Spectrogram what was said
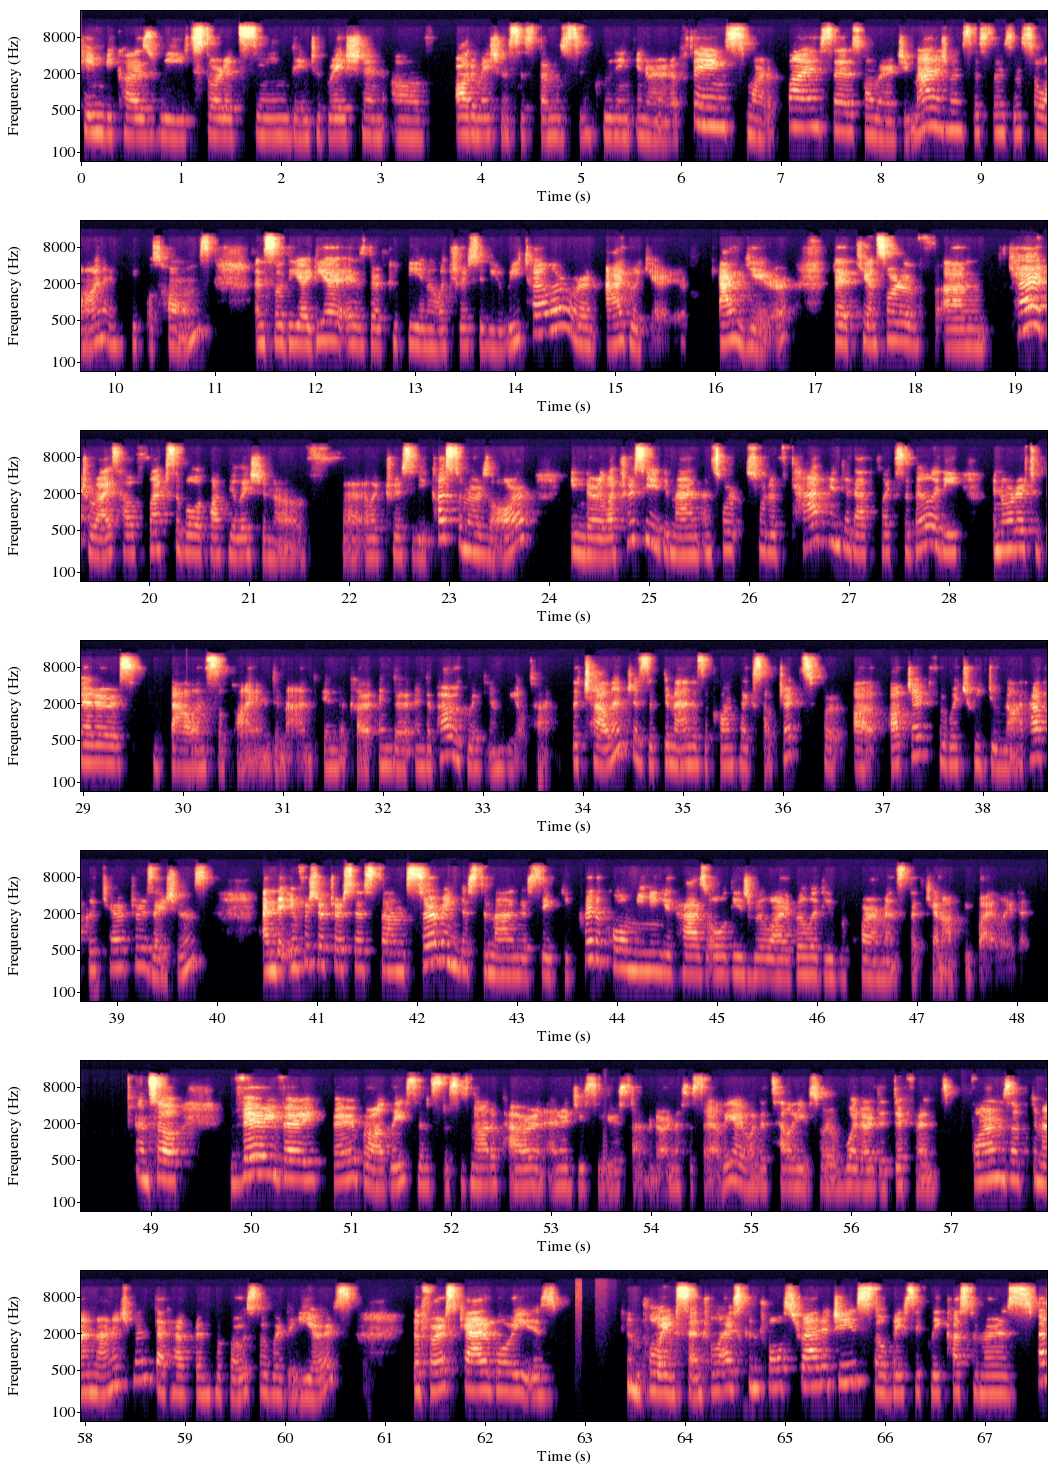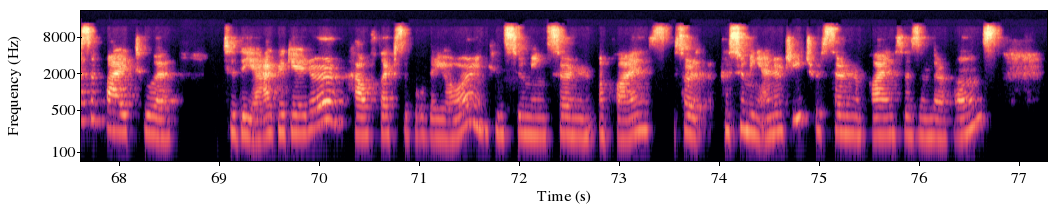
came because we started seeing the integration of automation systems, including Internet of Things, smart appliances, home energy management systems, and so on in people's homes. And so the idea is there could be an electricity retailer or an aggregator, aggregator that can sort of um, characterize how flexible a population of uh, electricity customers are in their electricity demand and sort, sort of tap into that flexibility in order to better balance supply and demand in the, in the, in the power grid in real time. The challenge is that demand is a complex subject for, uh, object for which we do not have good characterizations. And the infrastructure system serving this demand is safety critical, meaning it has all these reliability requirements that cannot be violated. And so very, very, very broadly, since this is not a power and energy series seminar necessarily, I want to tell you sort of what are the different forms of demand management that have been proposed over the years. The first category is employing centralized control strategies. So basically customers specify to a to the aggregator how flexible they are in consuming certain appliance, sort of consuming energy through certain appliances in their homes.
